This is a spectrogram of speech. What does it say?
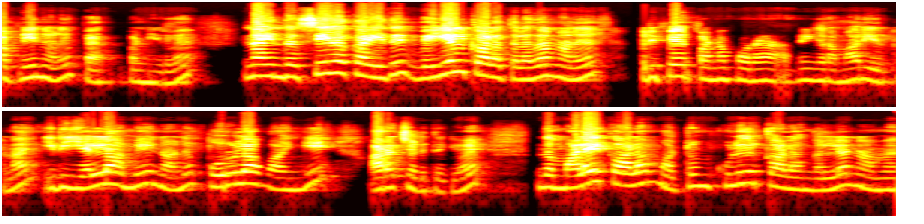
அப்படியே நான் பேக் பண்ணிடுவேன். நான் இந்த சீகக்காய் இது வெயில் காலத்துல தான் நான் ப்ரிப்பேர் பண்ண போறேன் அப்படிங்கிற மாதிரி இருக்குன்னா இது எல்லாமே நான் பொருளா வாங்கி அரைச்செடுத்துக்குவேன் இந்த மழைக்காலம் மற்றும் குளிர்காலங்கள்ல நாம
